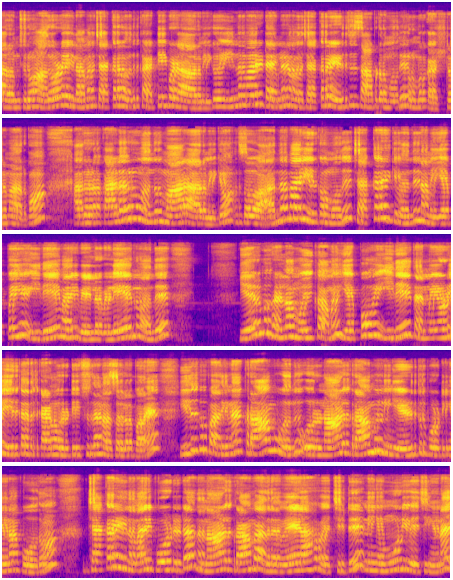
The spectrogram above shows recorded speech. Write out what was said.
ஆரம்பிச்சிடும் அதோடு இல்லாமல் சக்கரை வந்து கட்டிப்பட ஆரம்பிக்கும். இந்த மாதிரி டைமில் நம்ம சக்கரை எடுத்து சாப்பிடும் போதே ரொம்ப கஷ்டமாக இருக்கும். அதோட கலரும் வந்து மாற ஆரம்பிக்கும். ஸோ அந்த மாதிரி இருக்கும் போது சக்கரைக்கு வந்து நம்ம எப்பயும் இதே மாதிரி வெள்ளை வெளியேன்னு வந்து எறும்புகள்லாம் மொய்க்காம எப்பவும் இதே தன்மையோட இருக்கிறதுக்கான ஒரு டிப்ஸ் தான் நான் சொல்ல போகிறேன் இதுக்கு பார்த்தீங்கன்னா கிராம்பு வந்து ஒரு நாலு கிராம்பு நீங்கள் எடுத்து போட்டிங்கன்னா போதும். சக்கரை இந்த மாதிரி போட்டுட்டு அந்த நாலு கிராம்பு அதில் மேலாக வச்சுட்டு நீங்கள் மூடி வச்சிங்கன்னா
